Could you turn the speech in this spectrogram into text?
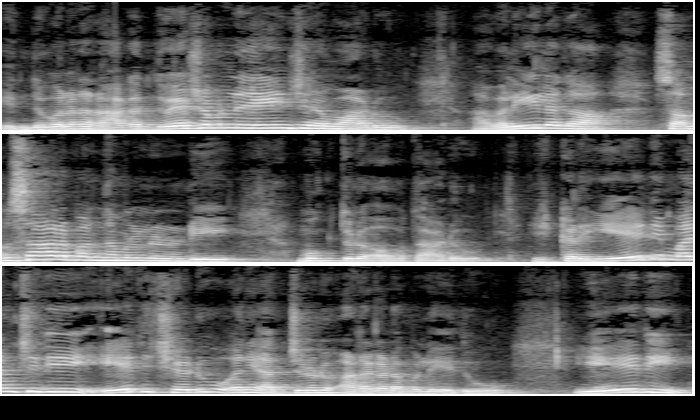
ఎందువలన రాగద్వేషములు జయించిన వాడు అవలీలగా సంసార బంధముల నుండి ముక్తుడు అవుతాడు. ఇక్కడ ఏది మంచిది ఏది చెడు అని అర్జునుడు అడగడం లేదు. ఏది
